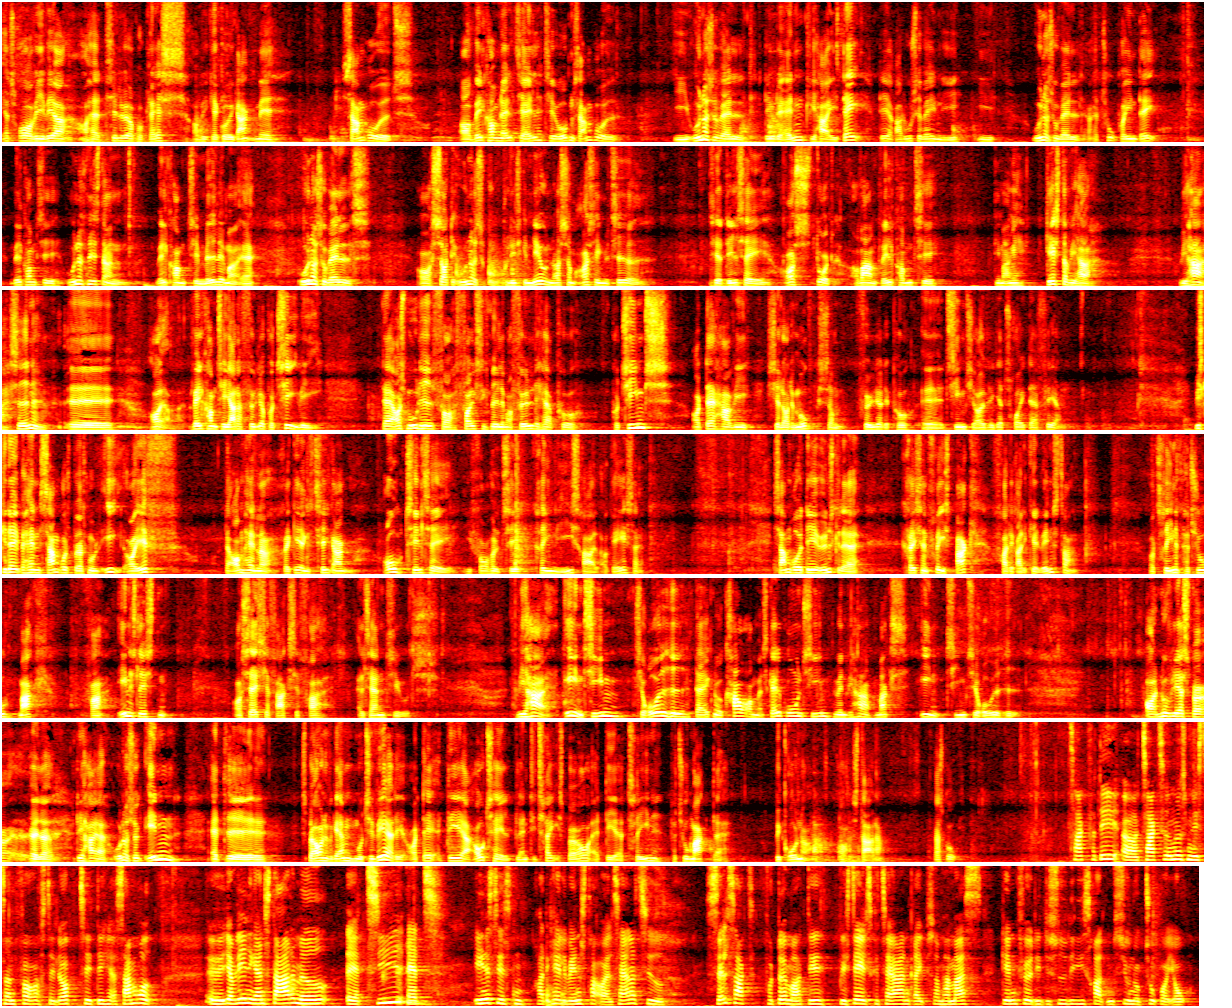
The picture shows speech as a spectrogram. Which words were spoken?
Jeg tror, vi er ved at have tilhører på plads, og vi kan gå i gang med samrådet. Og velkommen alle til alle til åbent samråd i Udenrigsudvalget. Det er jo det andet, vi har i dag. Det er ret usædvanligt i, i Udenrigsudvalget at have to på en dag. Velkommen til udenrigsministeren. Velkommen til medlemmer af Udenrigsudvalget. Og så det udenrigspolitiske nævn, også, som også er inviteret til at deltage. Også stort og varmt velkommen til de mange gæster, vi har vi har siddende. Øh, og velkommen til jer, der følger på tv. Der er også mulighed for folketingsmedlemmer at følge det her på, på Teams, og der har vi Charlotte Munk, som følger det på øh, Teams i øjeblikket. Jeg tror ikke, der er flere. Vi skal i dag behandle samrådsspørgsmål E og F, der omhandler regeringens tilgang og tiltag i forhold til krigen i Israel og Gaza. Samrådet det er ønsket af Christian Friis Bak fra det radikale venstre, og Trine Patu Mak fra Enhedslisten og Sascha Faxe fra Alternativet. Vi har en time til rådighed. Der er ikke noget krav om, man skal bruge en time, men vi har maks en time til rådighed. Og nu vil jeg spørge, eller det har jeg undersøgt inden, at øh, spørgerne vil gerne motivere det, og det, det er aftalt blandt de tre spørger, at det er Trine Patu Mak, der begrunder og starter. Værsgo. Tak for det, og tak til udenrigsministeren for at stille op til det her samråd. Øh, jeg vil egentlig gerne starte med at sige, at Enhedslisten, Radikale Venstre og Alternativet selvsagt fordømmer det bestialske terrorangreb, som Hamas gennemførte i det sydlige Israel den 7. oktober i år.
